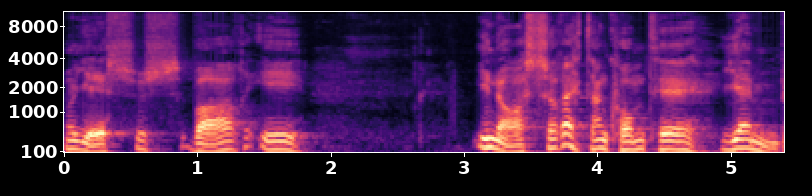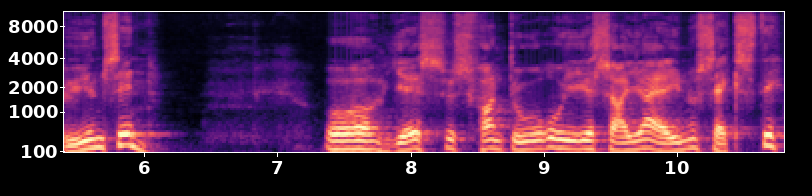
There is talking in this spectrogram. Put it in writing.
når Jesus var i, i Nasaret. Han kom til hjembyen sin. Og Jesus fant ordet i Jesaja 61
